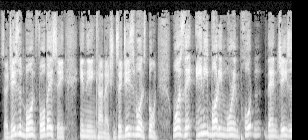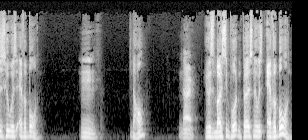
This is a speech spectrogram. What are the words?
So Jesus was born 4 BC in the incarnation. So Jesus was born. Was there anybody more important than Jesus who was ever born? Mm. No. No. He was the most important person who was ever born.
